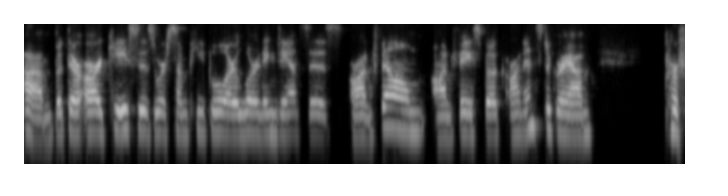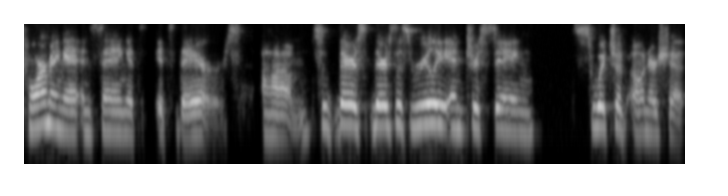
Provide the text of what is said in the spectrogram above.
Um, but there are cases where some people are learning dances on film, on Facebook, on Instagram, performing it and saying it's it's theirs. Um, so there's there's this really interesting switch of ownership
